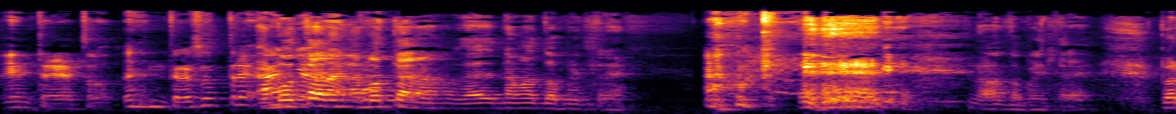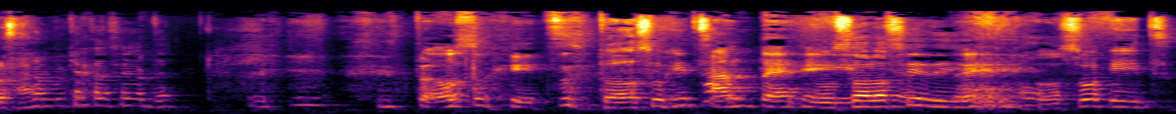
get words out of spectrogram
Entre, to- entre esos tres años. No, nada más 2003. no, 2003. Pero salen muchas canciones de Todos sus hits. todos sus hits. Antes Un solo CD, todos sus hits.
